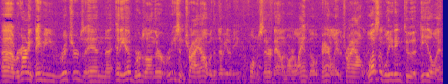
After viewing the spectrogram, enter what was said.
Uh, regarding Davey Richards and uh, Eddie Edwards on their recent tryout with the WWE Performance Center down in Orlando, apparently the tryout wasn't leading to a deal at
